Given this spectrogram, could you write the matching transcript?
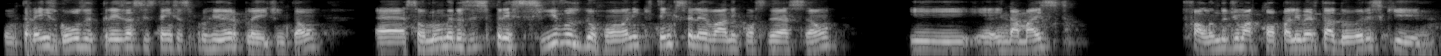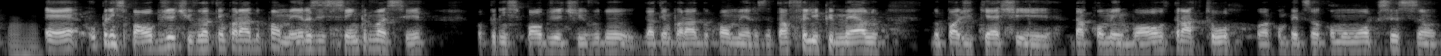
com três gols e três assistências para o River Plate. Então, é, são números expressivos do Rony que tem que ser levado em consideração e ainda mais falando de uma Copa Libertadores que uhum. é o principal objetivo da temporada do Palmeiras e sempre vai ser o principal objetivo do, da temporada do Palmeiras. Até o Felipe Melo, no podcast da Comembol, tratou a competição como uma obsessão.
